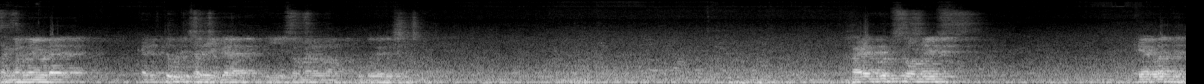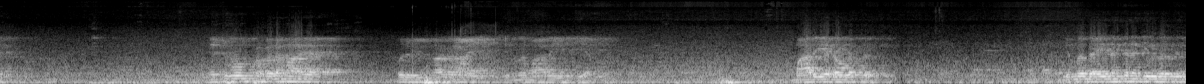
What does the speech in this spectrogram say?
സംഘടനയുടെ കരുത്ത് വിളിച്ചറിയിക്കാൻ ഈ സമ്മേളനം ഉപകരിച്ചു. ഹൈബ്രിഡ് സോണേഴ്സ് കേരളത്തിൽ ഏറ്റവും പ്രബലമായ ഒരു വിഭാഗമായി ഇന്ന് മാറിയിരിക്കുകയാണ്. മാറിയ ലോകത്ത് ഇന്ന് ദൈനംദിന ജീവിതത്തിൽ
